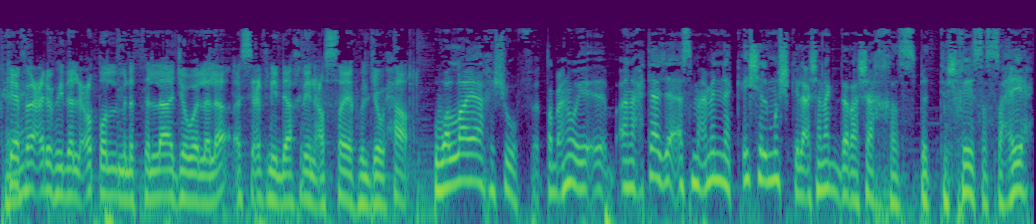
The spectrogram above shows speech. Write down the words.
كيف أعرف إذا العطل من الثلاجة ولا لا؟ أسعفني داخلين على الصيف والجو حار والله يا أخي شوف طبعا هو أنا أحتاج أسمع منك إيش المشكلة عشان أقدر أشخص بالتشخيص الصحيح.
